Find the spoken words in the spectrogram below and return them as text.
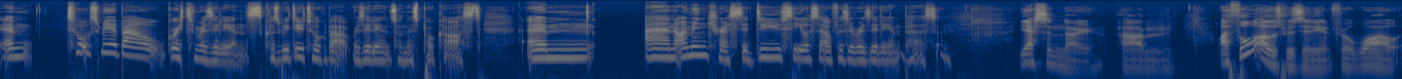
Um, talk to me about grit and resilience because we do talk about resilience on this podcast. Um, and I'm interested. Do you see yourself as a resilient person? Yes and no. Um, I thought I was resilient for a while,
